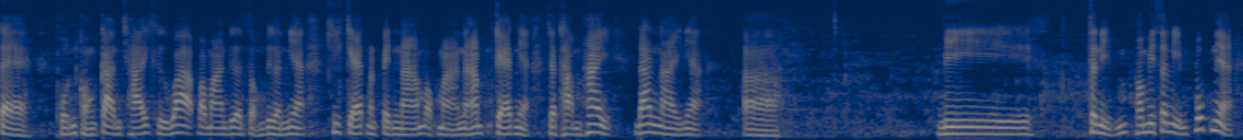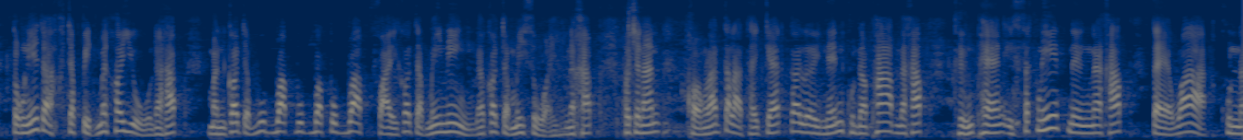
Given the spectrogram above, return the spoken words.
แต่ผลของการใช้คือว่าประมาณเดือน 2 เดือนเนี่ยขี้แก๊สมันเป็นน้ำออกมาน้ำแก๊สเนี่ยจะทำให้ด้านในเนี่ยมี สนิมพอมีสนิมปุ๊บเนี่ยตรงนี้จะจะปิดไม่ค่อยอยู่นะครับ มันก็จะวุบวับวุบวับวุบวับไฟก็จะไม่นิ่งแล้วก็จะไม่สวยนะครับ เพราะฉะนั้นของร้านตลาดไทยแก๊สก็เลยเน้นคุณภาพนะครับ ถึงแพงอีกสักนิดหนึ่งนะครับ แต่ว่าคุณ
